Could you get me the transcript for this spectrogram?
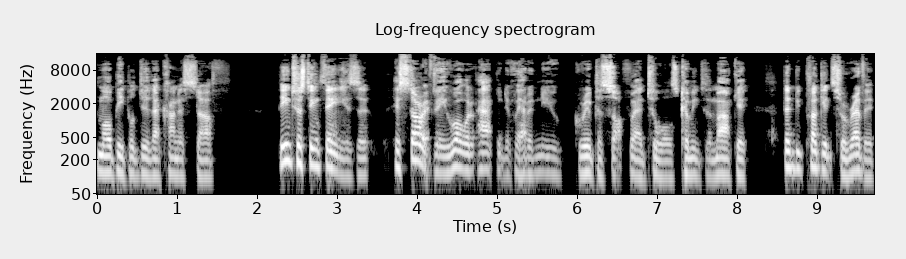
more people do that kind of stuff. The interesting thing is that historically, what would have happened if we had a new group of software tools coming to the market? There'd be plugins for Revit.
